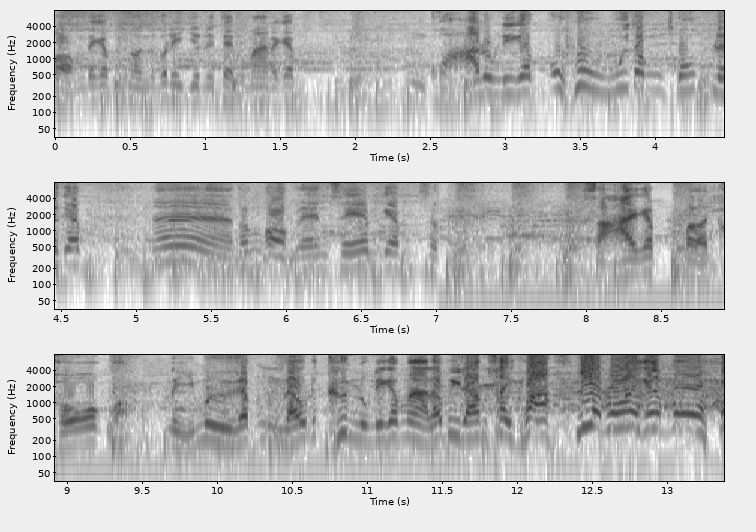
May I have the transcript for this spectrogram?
ของนะครับนนทบุรียูไนเต็ดมานะครับ ขวาตรงนี้ครับโอ้โหต้องทุบเลยครับต้องออกแรงเซฟครับซ้ายครับเปิดโค้งหนีมือครับแล้วขึ้นตรงนี้ครับมาแล้ววีรามใส่ขวาเรียบร้อยครับโอ้โห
